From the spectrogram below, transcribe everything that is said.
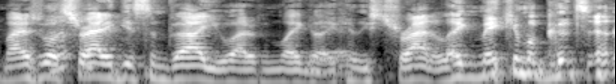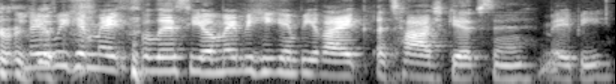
Might as well try to get some value out of him. Like, like at least try to like make him a good center. Maybe shit. we can make Felicio. Maybe he can be like a Taj Gibson. Maybe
